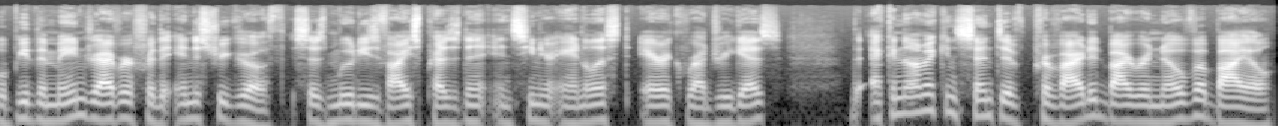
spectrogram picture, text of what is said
will be the main driver for the industry growth, says Moody's Vice President and Senior Analyst Eric Rodrigues. The economic incentive provided by Renova Bio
